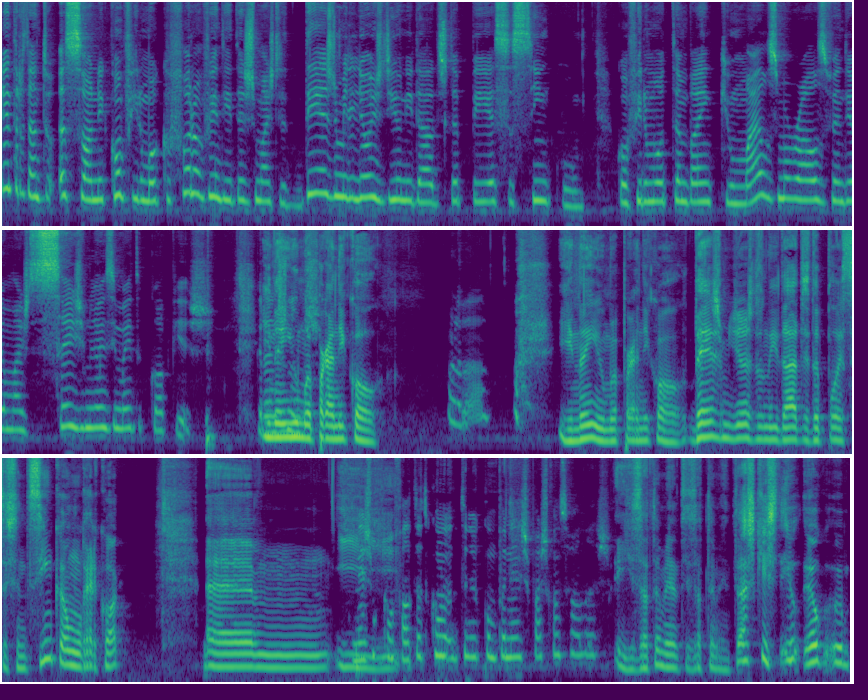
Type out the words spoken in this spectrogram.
Entretanto, a Sony confirmou que foram vendidas mais de 10 milhões de unidades da PS5. Confirmou também que o Miles Morales vendeu mais de 6 milhões e meio de cópias. Grandes e nenhuma números. para a Nicole. Verdade. E nenhuma para a Nicole. 10 milhões de unidades da PlayStation 5 é um recorde. Um, e... Mesmo com falta de, de, componentes para as consolas. Exatamente, exatamente. Acho que este, eu, eu,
